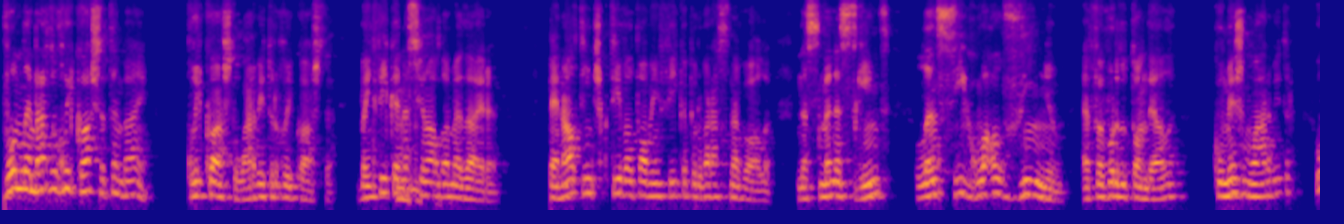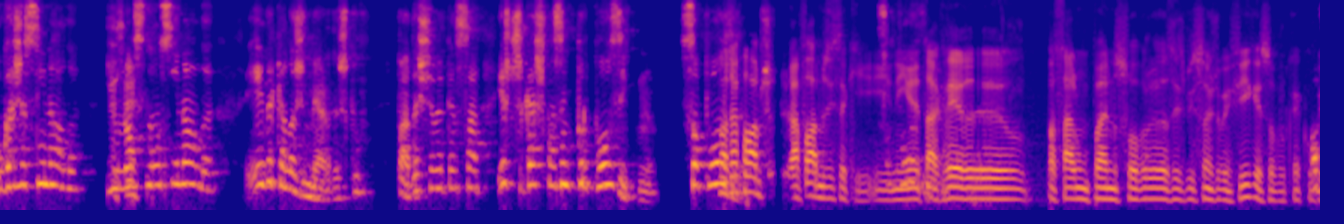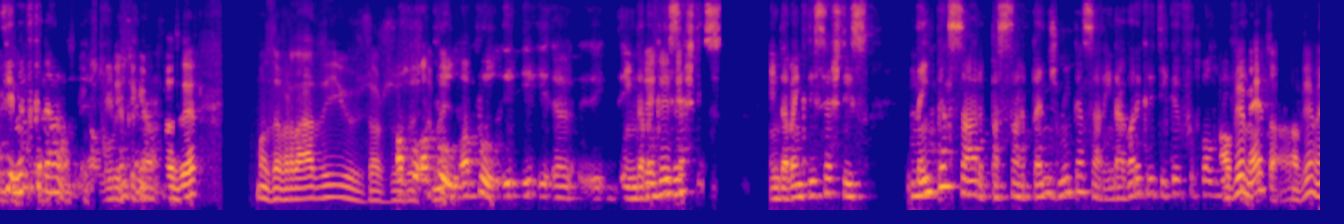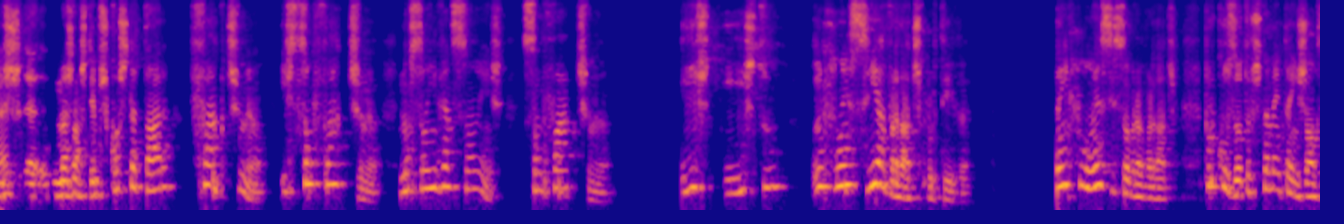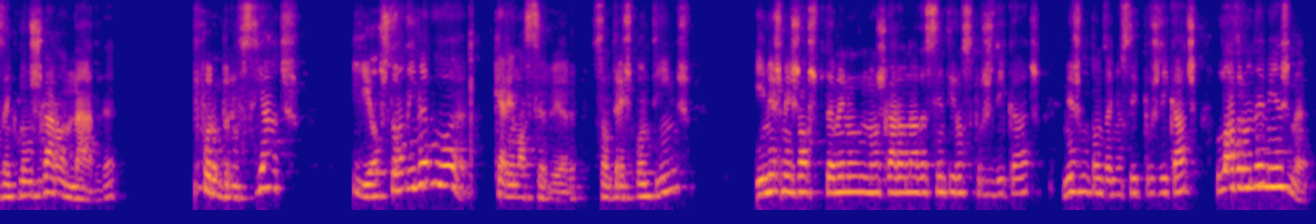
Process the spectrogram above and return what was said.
Vou-me lembrar do Rui Costa também. Rui Costa, o árbitro Rui Costa. Benfica uhum. Nacional da Madeira. Penalti indiscutível para o Benfica por braço na bola. Na semana seguinte, lance igualzinho a favor do Tondela, com o mesmo árbitro. O gajo assinala. E o nosso não assinala. É daquelas merdas que, pá, deixa-me pensar. Estes gajos fazem de propósito, meu. Só pode. Nós já falámos, já falámos isso aqui e Só ninguém pode, está a querer uh, passar um pano sobre as exibições do Benfica e sobre o que é que o Obviamente que não. Obviamente que não. fazer. Mas a verdade, e os Jorge Jesus. Ó, Pulo, ó, Pulo, ainda bem que disseste isso. Ainda bem que disseste isso. Nem pensar, passar panos, nem pensar. Ainda agora critiquei o futebol do Benfica. Obviamente, obviamente. Mas, uh, mas, nós temos que constatar factos, meu. Isto são factos, meu. Não são invenções. São factos, meu. E isto, isto influencia a verdade esportiva. Tem influência sobre a verdade. Porque os outros também têm jogos em que não jogaram nada e foram beneficiados. E eles estão ali na boa. Querem lá saber. São três pontinhos. E mesmo em jogos que também não, não jogaram nada, sentiram-se prejudicados. Mesmo que não tenham sido prejudicados, ladram na mesma.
